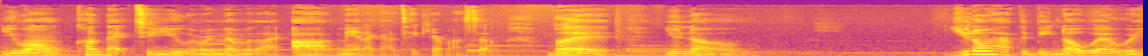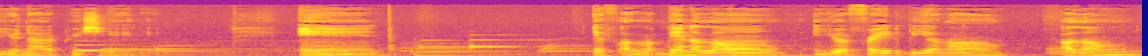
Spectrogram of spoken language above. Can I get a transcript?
you won't come back to you and remember like, oh man, I gotta take care of myself. But you know, you don't have to be nowhere where you're not appreciated. And if being alone and you're afraid to be alone, alone,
